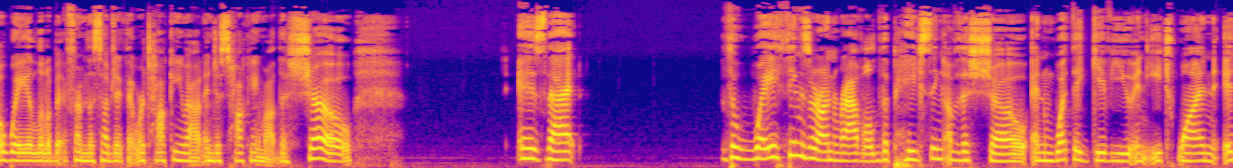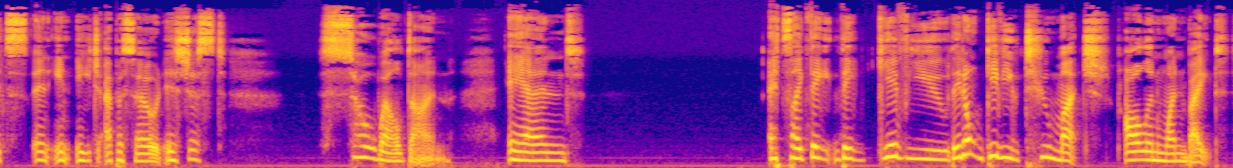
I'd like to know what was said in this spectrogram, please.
away a little bit from the subject that we're talking about and just talking about this show is that the way things are unraveled, the pacing of the show and what they give you in each one, it's in, in each episode is just so well done. And it's like they, they give you, they don't give you too much all in one bite.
